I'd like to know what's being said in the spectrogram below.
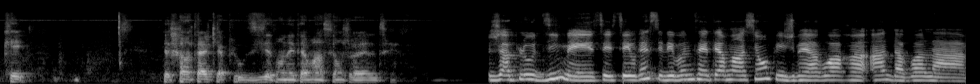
OK. Il Chantal qui applaudit à ton intervention, Joël. J'applaudis, mais c'est vrai, c'est des bonnes interventions, puis je vais avoir euh, hâte d'avoir la,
